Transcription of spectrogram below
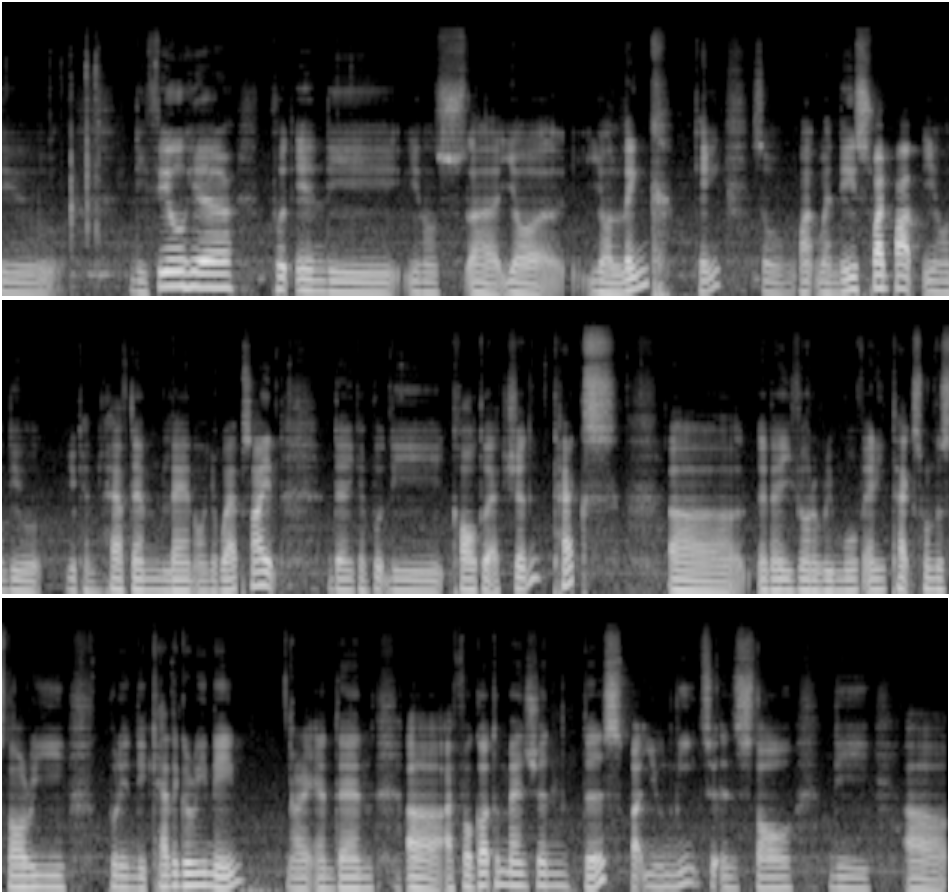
to the field here put in the you know uh, your your link okay? So when they swipe up you know you you can have them land on your website. Then you can put the call to action text uh, and then if you want to remove any text from the story put in the category name alright? And then uh, I forgot to mention this but you need to install the uh,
